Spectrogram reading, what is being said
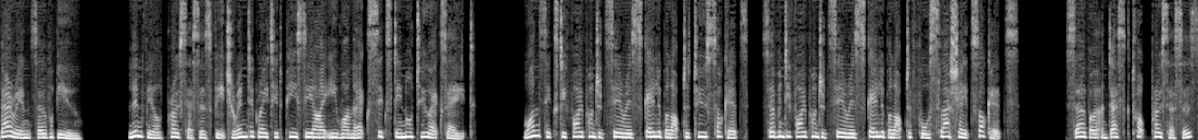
Variants Overview Lynnfield processors feature integrated PCIe 1x16 or 2x8. 16500 series scalable up to 2 sockets, 7500 series scalable up to 4-8 sockets. Server and desktop processors,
